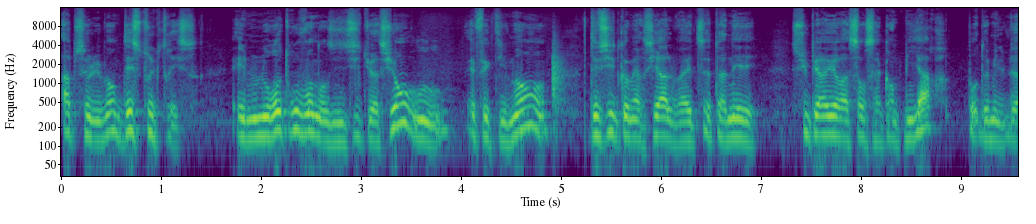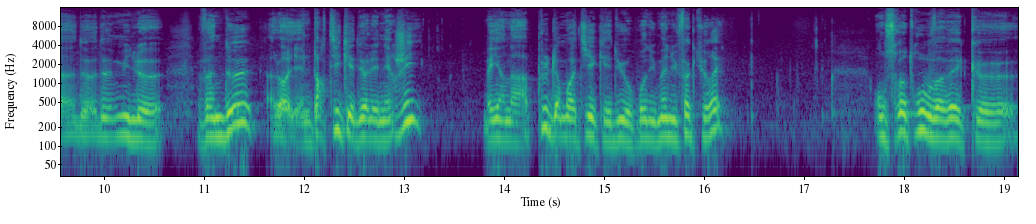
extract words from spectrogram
absolument destructrice. Et nous nous retrouvons dans une situation où, effectivement, le déficit commercial va être cette année supérieur à 150 milliards pour 2022. Alors, il y a une partie qui est due à l'énergie, mais il y en a plus de la moitié qui est due aux produits manufacturés. On se retrouve avec euh,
